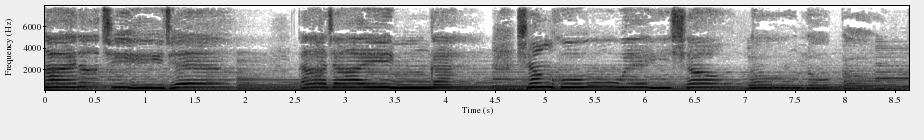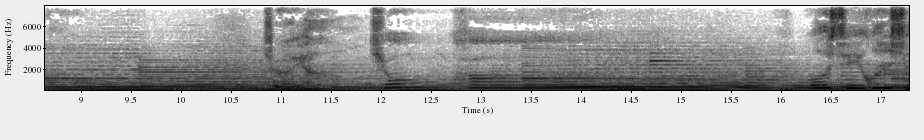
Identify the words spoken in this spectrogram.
爱的季节，大家应该相互微笑。我喜欢鲜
